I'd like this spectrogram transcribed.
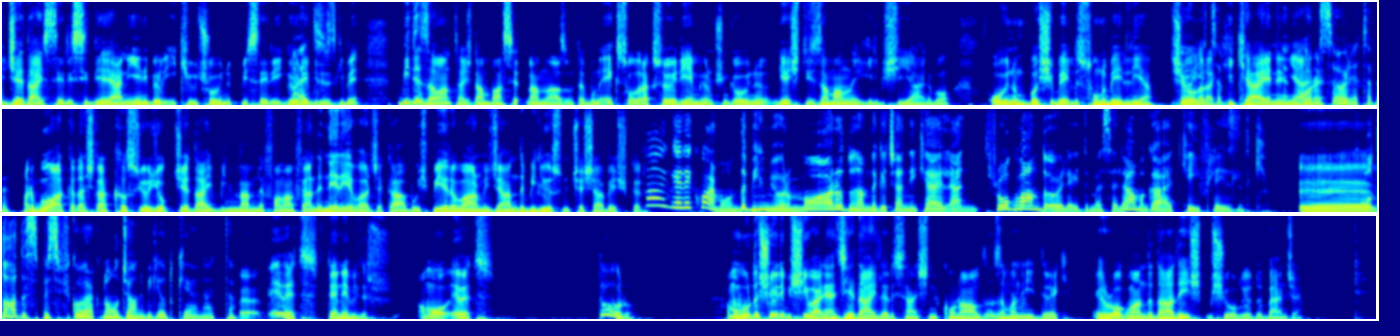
Jedi serisi diye yani yeni böyle 2-3 oyunluk bir seriyi görebiliriz evet. gibi. Bir dezavantajdan bahsetmem lazım tabii. Bunu eksi olarak söyleyemiyorum çünkü oyunu geçtiği zamanla ilgili bir şey yani bu. Oyunun başı belli, sonu belli ya. Şey öyle olarak tabii. hikayenin e, yani. Orası öyle tabii. Hani bu arkadaşlar kasıyor yok Jedi bilmem ne falan filan da nereye varacak abi bu iş bir yere varmayacağını da biliyorsun 3 aşağı 5 yukarı. Ha, gerek var mı onu da bilmiyorum. O ara dönemde geçen hikayeler yani Rogue One da öyleydi mesela ama gayet keyifle izledik. Ee, o daha da spesifik olarak ne olacağını biliyorduk yani hatta. E, evet denebilir. Ama o evet. Doğru. Ama burada şöyle bir şey var yani Jedi'ları sen şimdi konu aldığın zaman Hı-hı. iyi direkt. E, Rogue One'da daha değişik bir şey oluyordu bence.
